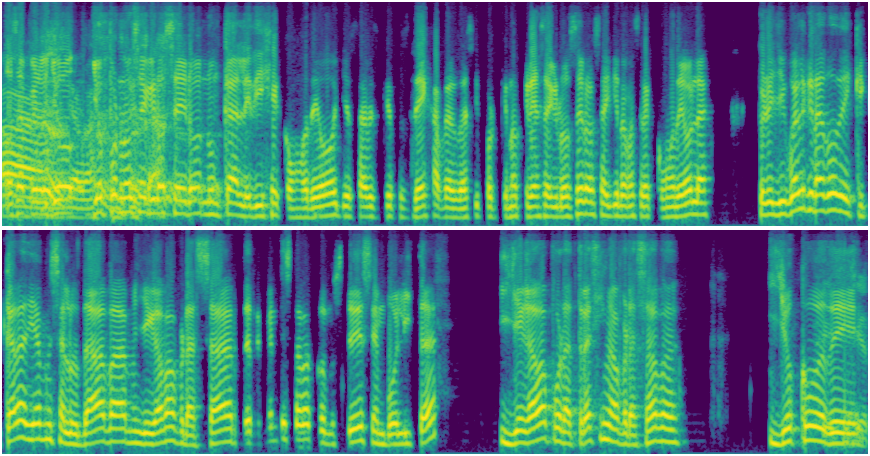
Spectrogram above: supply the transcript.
o sea, pero Ah, yo, yo por no ser grosero nunca le dije como de, oye, ¿sabes qué? Pues déjame algo así porque no quería ser grosero, o sea, yo nada más era como de hola. Pero llegó al grado de que cada día me saludaba, me llegaba a abrazar, de repente estaba con ustedes en bolita y llegaba por atrás y me abrazaba. Y yo como Sí, de,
